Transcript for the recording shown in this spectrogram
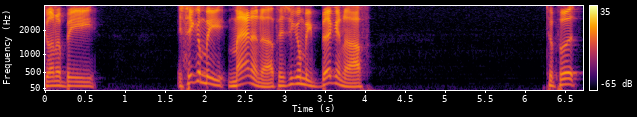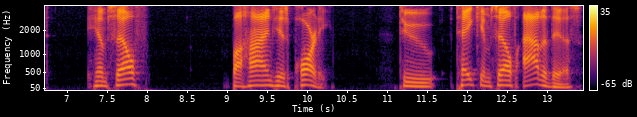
going to be is he going to be man enough? Is he going to be big enough to put himself behind his party to take himself out of this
